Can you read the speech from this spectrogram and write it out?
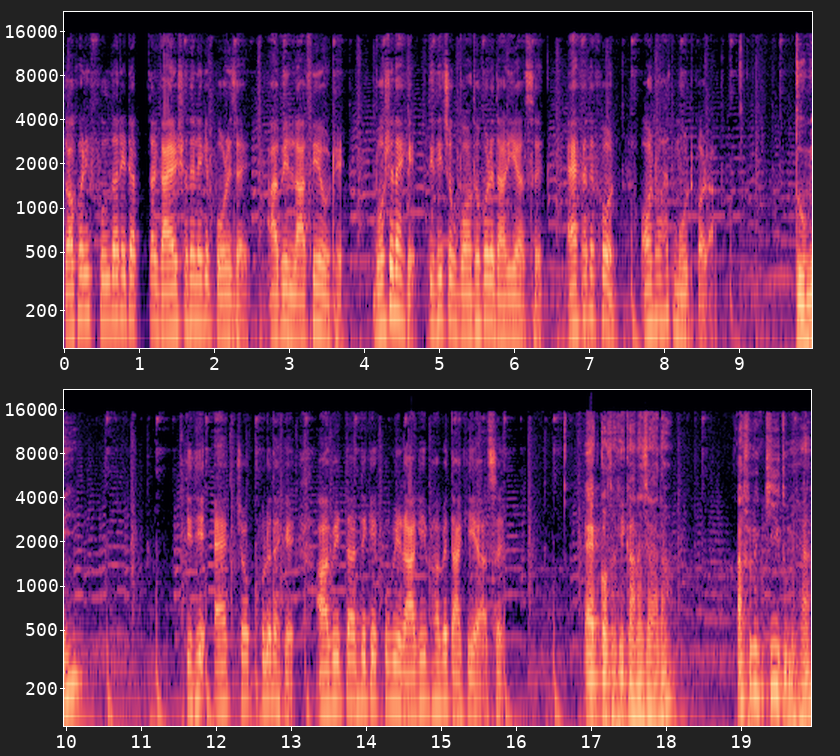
তখনই ফুলদানিটা তার গায়ের সাথে লেগে পড়ে যায়। আবির লাফিয়ে ওঠে। বসে দেখে তিথি চোখ বন্ধ করে দাঁড়িয়ে আছে। এক হাতে ফোন অন্য হাত মুট করা। তুমি? তিথি এক চোখ খুলে দেখে আবির তার দিকে খুবই রাগীভাবে তাকিয়ে আছে। এক কথা কি কানে যায় না? আসলে কি তুমি হ্যাঁ?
